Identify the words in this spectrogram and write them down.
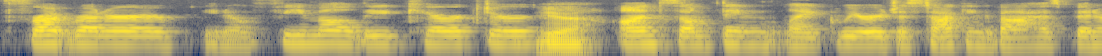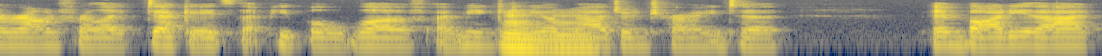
front runner, you know, female lead character yeah, on something like we were just talking about has been around for like decades that people love. I mean, can you Mhm. imagine trying to embody that?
